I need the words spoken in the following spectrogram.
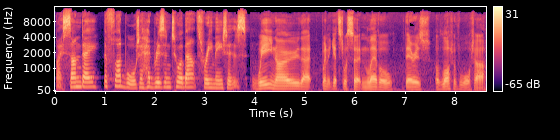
By Sunday, the floodwater had risen to about three metres. We know that when it gets to a certain level, there is a lot of water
